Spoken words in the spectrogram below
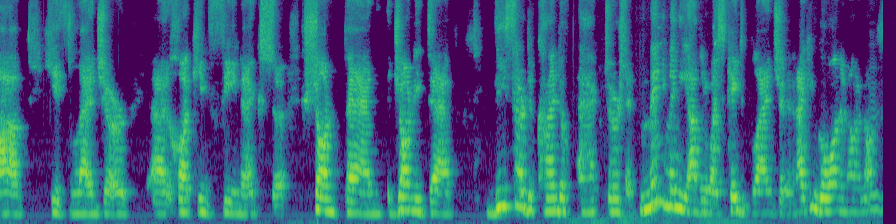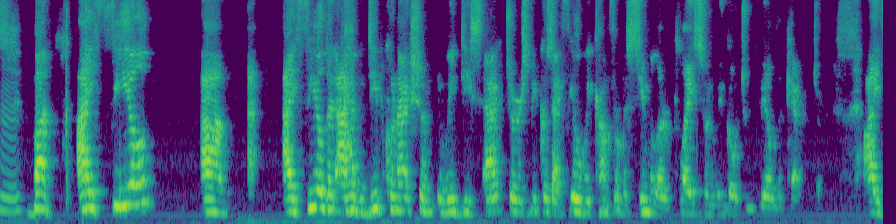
um, Heath Ledger, uh, Joaquin Phoenix, uh, Sean Penn, Johnny Depp. These are the kind of actors and many, many otherwise, Cate Blanchett, and I can go on and on and on. Mm-hmm. But I feel um, I feel that I have a deep connection with these actors because I feel we come from a similar place when we go to build a character. I,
